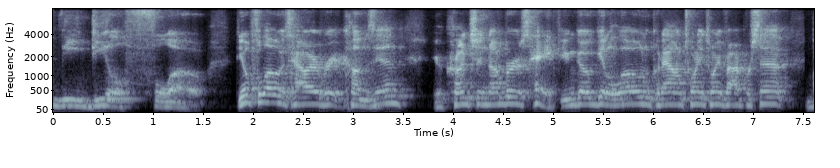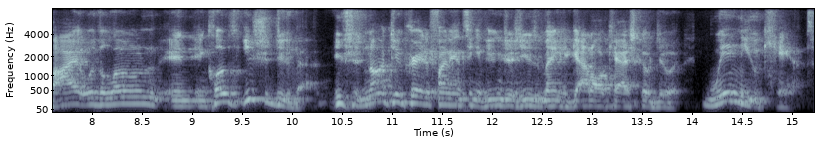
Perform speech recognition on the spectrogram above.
the deal flow. Deal flow is however it comes in. You're crunching numbers. Hey, if you can go get a loan, put down 20, 25%, buy it with a loan and, and close, you should do that. You should not do creative financing. If you can just use a bank, you got all cash, go do it. When you can't,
